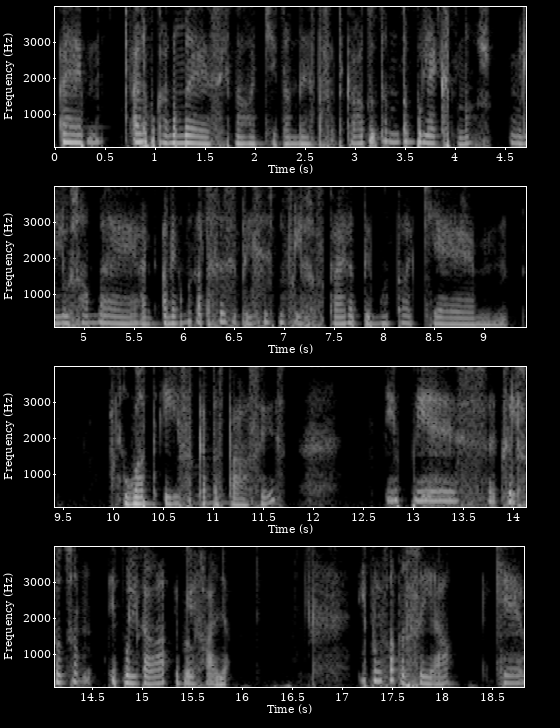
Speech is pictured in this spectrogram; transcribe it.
Ε, άλλο που κάναμε συχνά και ήταν στα θετικά του ήταν, ήταν πολύ έξυπνος. Μιλούσαμε, ανοίγαμε κάτι συζητήσεις με φιλοσοφικά ερωτήματα και what if καταστάσεις οι οποίες εξελισσόντουσαν ή πολύ καλά ή πολύ χάλια η πολύ φαντασία και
